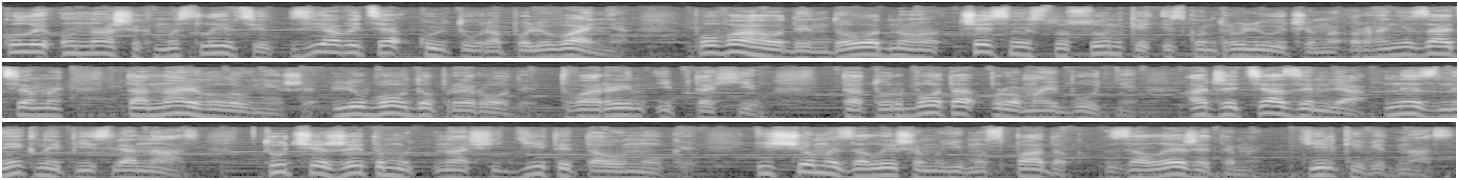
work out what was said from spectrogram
коли у наших мисливців з'явиться культура полювання, повага один до одного, чесні стосунки із контролюючими організаціями та найголовніше любов до природи, тварин і птахів та турбота про майбутнє. Адже ця земля не зникне після нас. Тут ще житимуть наші діти та онуки. І що ми залишимо їм у спадок, залежатиме тільки від нас.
